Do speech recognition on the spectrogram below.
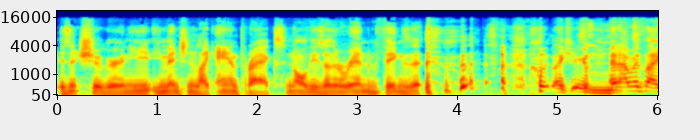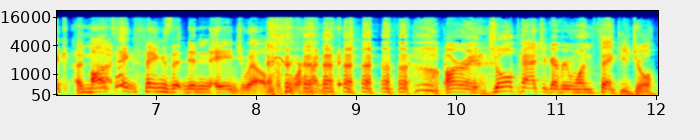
isn't sugar, and he, he mentioned like anthrax and all these other random things that look like sugar. And I was like, I'll take things that didn't age well for 400. All right, Joel Patrick, everyone. Thank you, Joel.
